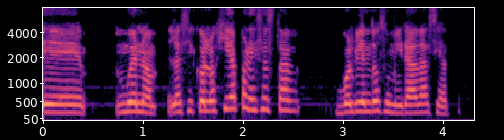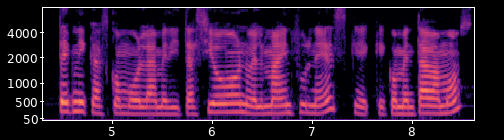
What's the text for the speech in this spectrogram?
Eh, bueno, la psicología parece estar volviendo su mirada hacia técnicas como la meditación o el mindfulness que, comentábamos,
